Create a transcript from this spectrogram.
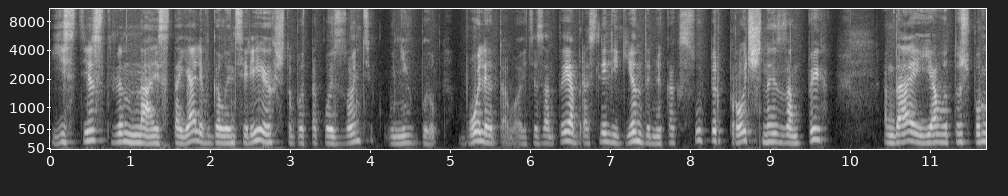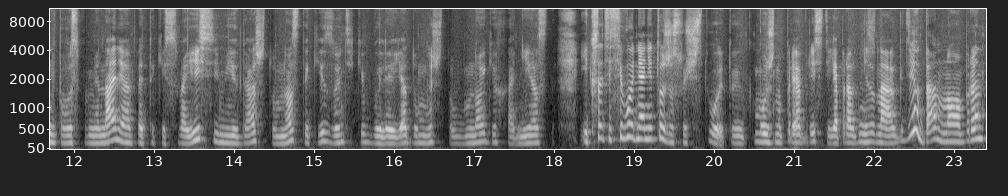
естественно, и стояли в галантереях, чтобы такой зонтик у них был. Более того, эти зонты обросли легендами, как суперпрочные зонты, да, и я вот тоже помню по воспоминаниям, опять-таки, своей семьи, да, что у нас такие зонтики были. Я думаю, что у многих они... И, кстати, сегодня они тоже существуют, их можно приобрести. Я, правда, не знаю где, да, но бренд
